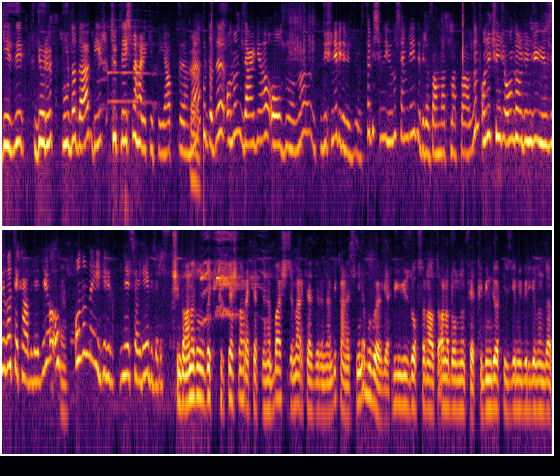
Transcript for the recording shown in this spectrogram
gezip görüp burada da bir Türkleşme hareketi yaptığını, Evet. burada da onun dergahı olduğunu düşünebiliriz diyoruz. Tabii şimdi Yunus Emre'yi de biraz anlatmak lazım. 13. 14. yüzyıla tekabül ediyor. O, Evet. Onunla ilgili ne söyleyebiliriz? Şimdi Anadolu'daki Türkleşme hareketlerinin başlıca merkezlerinden bir tanesi yine bu bölge. 1196 Anadolu'nun fethi, 1421 yılında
